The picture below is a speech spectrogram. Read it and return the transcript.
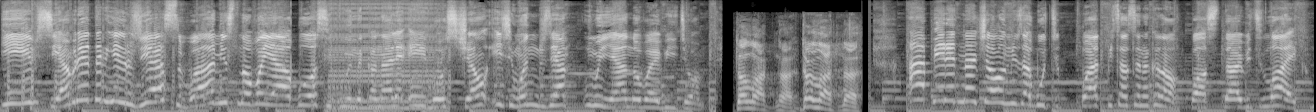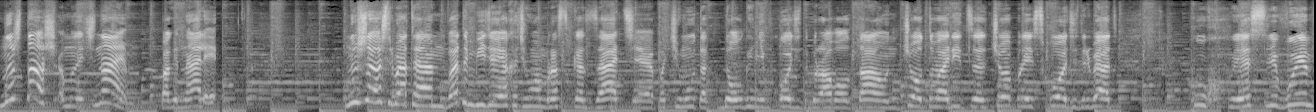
И всем привет, дорогие друзья, с вами снова я, Босс, и вы на канале A-Boss Channel, и сегодня, друзья, у меня новое видео. Да ладно, да ладно. А перед началом не забудьте подписаться на канал, поставить лайк. Ну что ж, мы начинаем, погнали. Ну что ж, ребята, в этом видео я хочу вам рассказать, э, почему так долго не входит Бравл Таун, что творится, что происходит, ребят. Ух, если вы...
